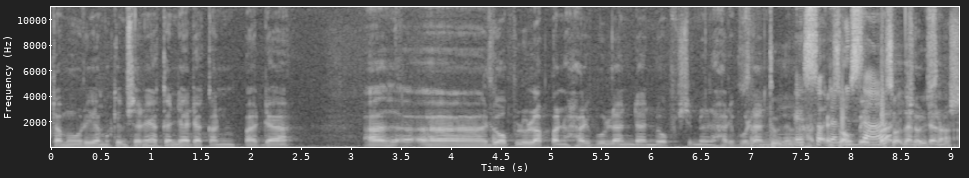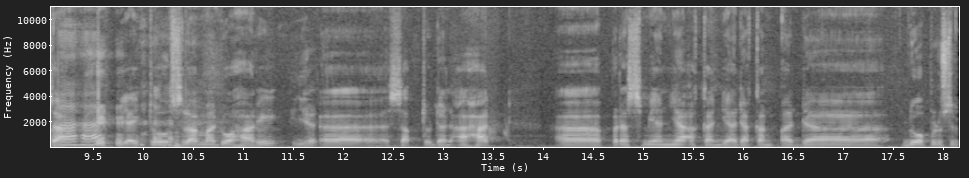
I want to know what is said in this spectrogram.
tamu Ria Mukim Sana akan diadakan pada uh, uh, 28 hari bulan dan 29 hari bulan dan esok dan lusa, esok dan lusa, dan lusa. Uh-huh. iaitu selama dua hari yeah. uh, Sabtu dan Ahad uh, peresmiannya akan diadakan pada 29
